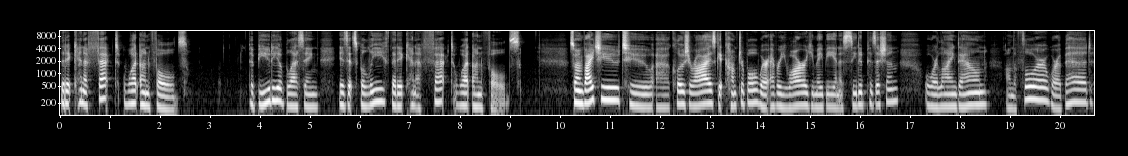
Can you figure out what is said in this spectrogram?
that it can affect what unfolds. The beauty of blessing is its belief that it can affect what unfolds. So I invite you to uh, close your eyes, get comfortable wherever you are. You may be in a seated position or lying down on the floor or a bed.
